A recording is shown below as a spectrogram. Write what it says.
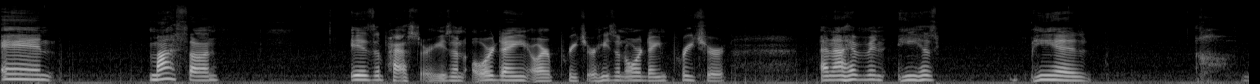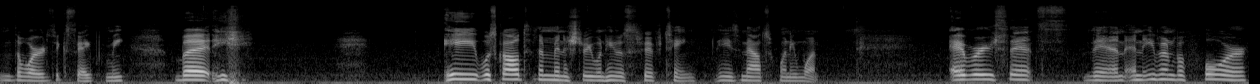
And my son is a pastor. He's an ordained or preacher. He's an ordained preacher. And I have been he has he has the words escaped me, but he he was called to the ministry when he was 15. He's now 21. Ever since then, and even before,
